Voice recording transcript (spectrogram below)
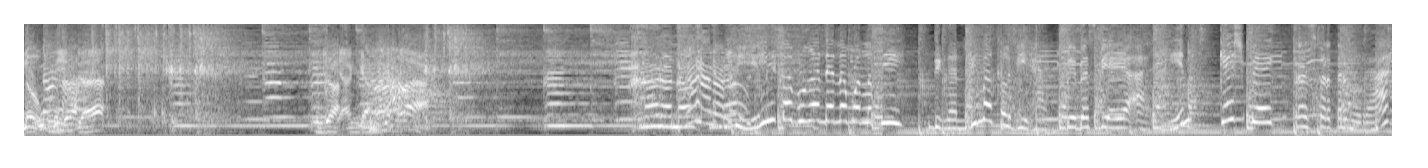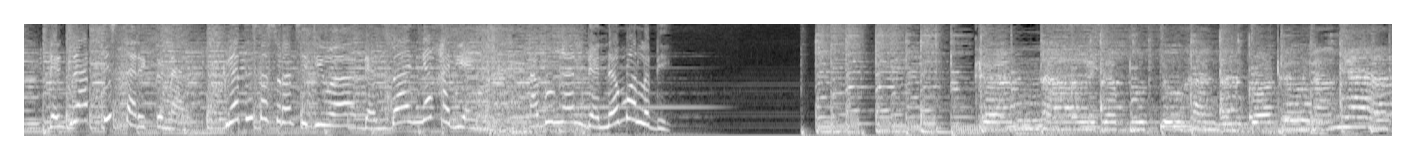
No, no tidak. Enggak. Ya, enggak lah. No, no, no. no, no, no. Pilih tabungan Danamon lebih dengan 5 kelebihan. Bebas biaya admin, cashback, transfer termurah, dan gratis tarik tunai. Gratis asuransi jiwa dan banyak hadiahnya. Tabungan dan nomor lebih. Kenali kebutuhan dan produknya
